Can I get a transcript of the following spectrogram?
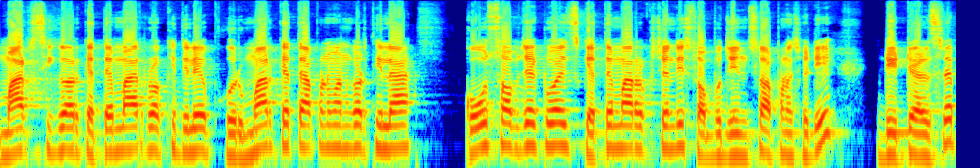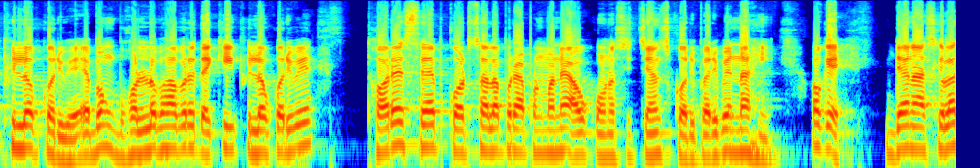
মার্ক সিকর কেতে মার্ক রক্ষিলে ফুল মার্ক কেতে আপনার কেউ সবজেক্ট ওয়াইজ কেতে মার্ক রাখছেন সব জিনিস আপনার সেটি ডিটেলসে ফিলঅপ করবে এবং ভালো ভাবে দেখি ফিলঅপ করবে থরে সেভ করসারা পরে আপনার আউ কোণী চেঞ্জ করে পারবে না ওকে দেন আসিগলা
